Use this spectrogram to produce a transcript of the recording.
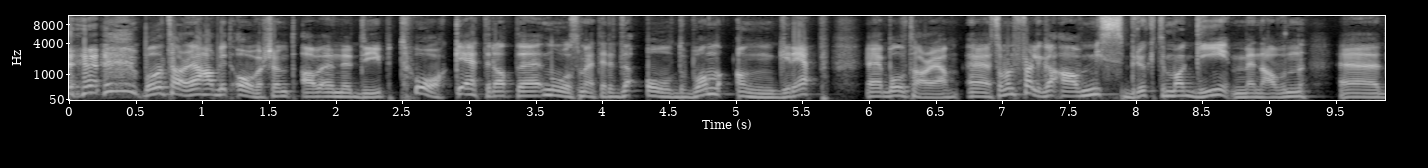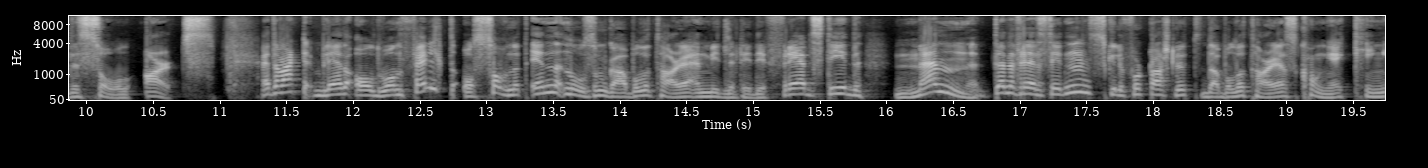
Boletaria har blitt oversvømt av en dyp tåke etter at eh, noe som heter The Old One angrep eh, Boletaria, eh, som en følge av misbrukt magi med navn eh, The Soul Arts. Etter hvert ble The Old One felt og sovnet inn, noe som ga Boletaria en midlertidig fredstid. Men denne fredstiden skulle fort ta slutt da Boletarias konge King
